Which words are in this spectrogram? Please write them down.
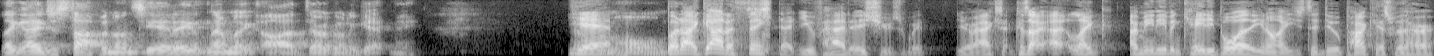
Like I just stop enunciating and I'm like, oh, they're gonna get me. They're yeah, but I gotta think that you've had issues with your accent because I, I, like I mean even Katie Boyle you know I used to do a podcast with her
